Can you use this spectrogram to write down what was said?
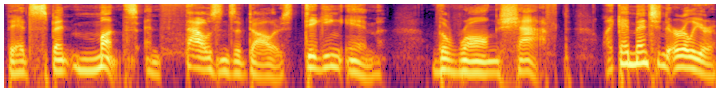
They had spent months and thousands of dollars digging in the wrong shaft. Like I mentioned earlier,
